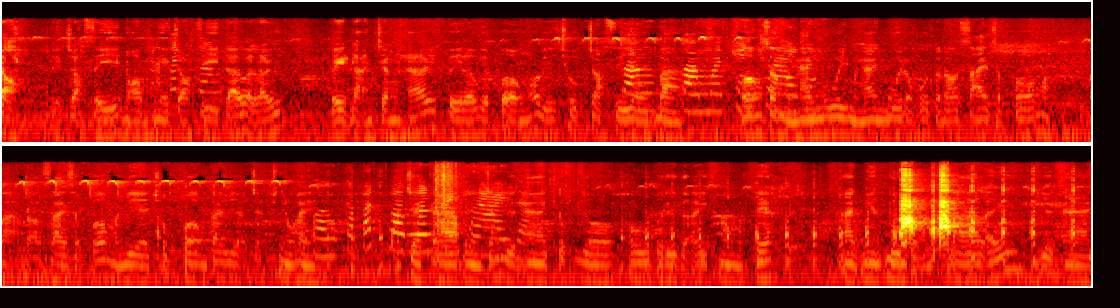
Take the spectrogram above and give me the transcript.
ចោះ វាចោះស៊ីនាំគ្នាចោះស៊ីទៅឥឡូវពេលដាក់អញ្ចឹងហើយពេលឥឡូវវាពងមកវាឈប់ចោះស៊ីហើយបាទបងមកពងសឹងមួយថ្ងៃមួយមួយថ្ងៃមួយរហូតដល់40ពងហ៎បាទដល់40ពងมันវាឈប់ពងទៅវាអត់ចេះភ្ញាស់ហើយបងកប៉ាត់បងចេះមិនកាខាពេលអញ្ចឹងយយើងចាអាចទុកយកហូបឬក៏អីក្នុងផ្ទះអាចមាន4ក្បាលអីយើងអាច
